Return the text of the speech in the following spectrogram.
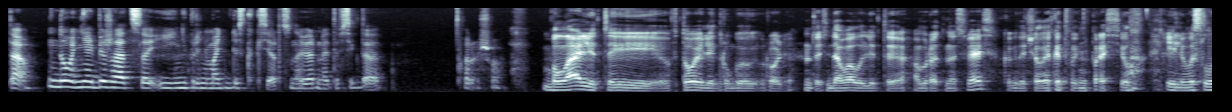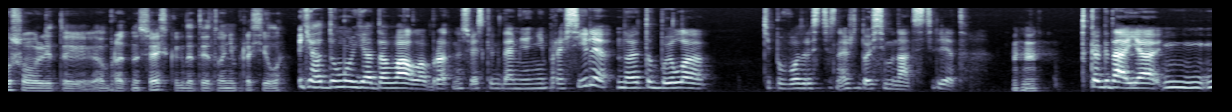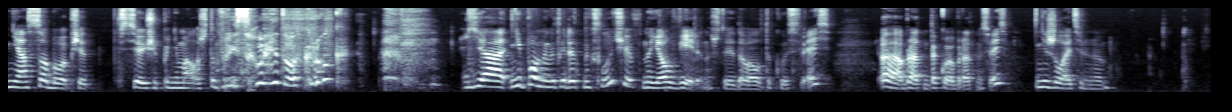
Да. Но не обижаться и не принимать близко к сердцу, наверное, это всегда хорошо. Была ли ты в той или другой роли? Ну, то есть давал ли ты обратную связь, когда человек этого не просил? Или выслушивал ли ты обратную связь, когда ты этого не просила? Я думаю, я давала обратную связь, когда меня не просили, но это было типа в возрасте, знаешь, до 17 лет. Мгм. Когда я не особо вообще все еще понимала, что происходит вокруг. Я не помню конкретных случаев, но я уверена, что я давала такую связь. А, обратно, такую обратную связь, нежелательную.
